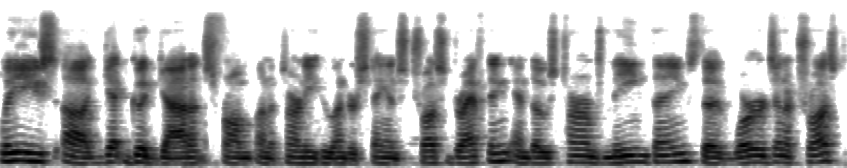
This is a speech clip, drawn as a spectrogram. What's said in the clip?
Please uh, get good guidance from an attorney who understands trust drafting, and those terms mean things. The words in a trust,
